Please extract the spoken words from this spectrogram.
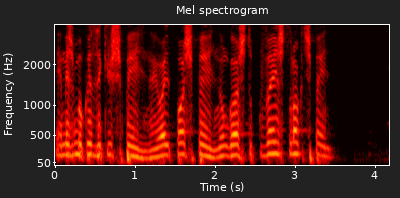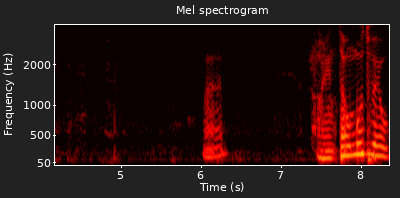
É a mesma coisa que o espelho. Não é? Eu olho para o espelho, não gosto do que vejo, troco de espelho. É? Ou então mudo eu.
